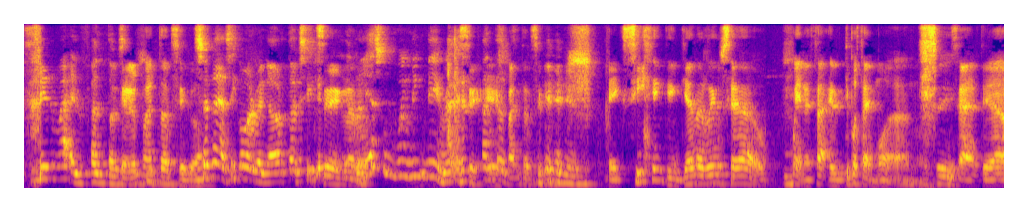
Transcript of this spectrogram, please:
Firma el fan tóxico. El fan tóxico. Suena así como el Vengador Tóxico. Sí, claro. Pero ya es un buen nickname, ¿eh? Sí, el fan tóxico. Exigen que Keanu Reeves sea. Bueno, está, el tipo está de moda. ¿no? Sí. O sea, una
